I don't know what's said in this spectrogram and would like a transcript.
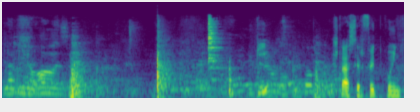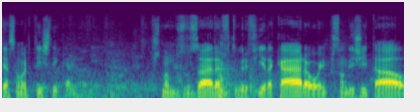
Maravilhosa! Pi? Está a ser feito com intenção artística. Costumamos usar a fotografia da cara ou a impressão digital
